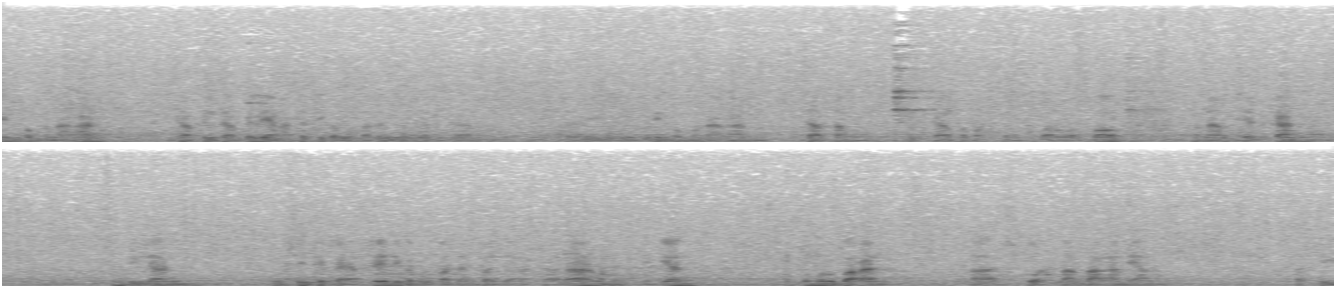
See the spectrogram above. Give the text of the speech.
tim pemenangan dapil-dapil yang ada di Kabupaten Banjarnegara dari tim pemenangan Jateng juga Bapak Sugeng Suparwoso menargetkan 9 kursi DPRD di Kabupaten Banjarnegara namun demikian itu merupakan uh, sebuah tantangan yang bagi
